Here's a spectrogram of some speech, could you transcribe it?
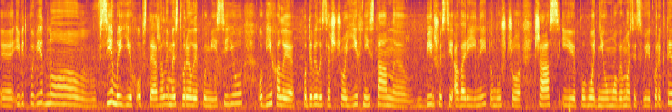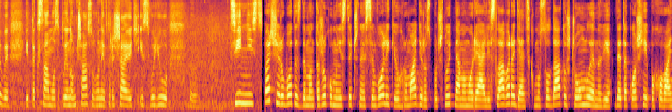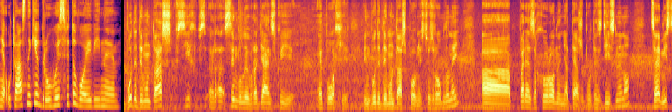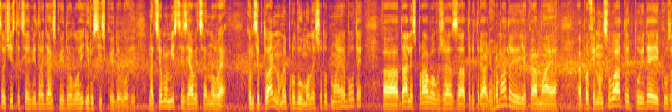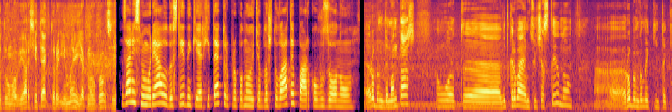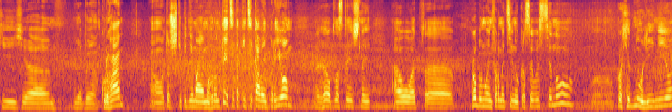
Е, І відповідно всі ми їх обстежили. Ми створили комісію, об'їхали, подивилися, що їхній стан в більшості аварійний, тому що час і погодні умови вносять свої корективи, і так само з плином часу вони втрачають і свою цінність. Перші роботи з демонтажу комуністичної символіки у громаді розпочнуть на меморіалі слави радянському солдату, що у Млинові, де також є й поховання учасників Другої світової війни. Буде демонтаж всіх символів радянської епохи він буде демонтаж повністю зроблений, а перезахоронення теж буде здійснено. Це місце очиститься від радянської ідеології і російської ідеології. На цьому місці з'явиться нове. Концептуально ми продумали, що тут має бути. Далі справа вже за територіальною громадою, яка має е, профінансувати ту ідею, яку задумав і архітектор, і ми, як науковці, Замість меморіалу дослідники і архітектор пропонують облаштувати паркову зону. робимо демонтаж, от, е, відкриваємо цю частину, е, робимо великий такий якби, курган, трошечки піднімаємо ґрунти. Це такий цікавий прийом геопластичний. А От, е, робимо інформаційну красиву стіну, е, прохідну лінію.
